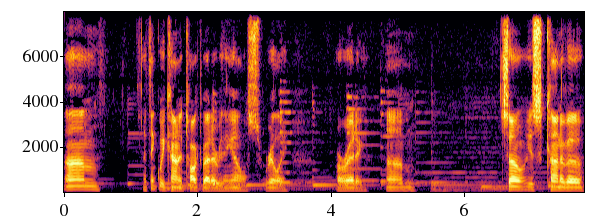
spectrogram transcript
Um, I think we kind of talked about everything else, really already. Um, so he's kind of a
